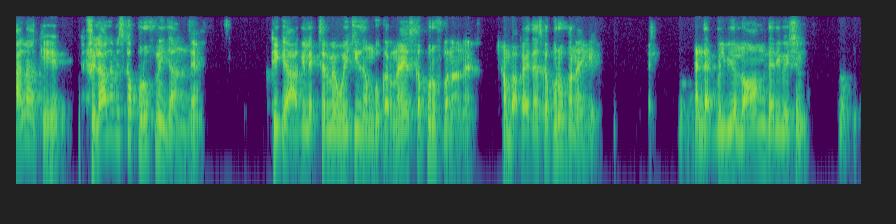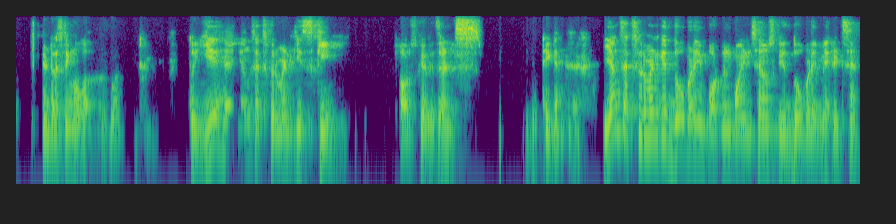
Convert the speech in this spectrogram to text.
हालाँकि, फ़िलहाल हम इसका प्रूफ नहीं जानते हैं। ठीक है, आगे लेक्चर में वही चीज़ हमको करना है, इसका प्रूफ बनाना है। हम बाकायदा इसका प्रूफ बनाएँगे। And that will be a long derivation interesting होगा। तो ये है यंग्स एक्सपेरिमेंट की स्कीम और उसके रिजल्ट्स ठीक है? यंग्स एक्सपेरिमेंट के दो बड़े इंपॉर्टेंट पॉइंट्स हैं, उसके दो बड़े मेरिट्स हैं।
